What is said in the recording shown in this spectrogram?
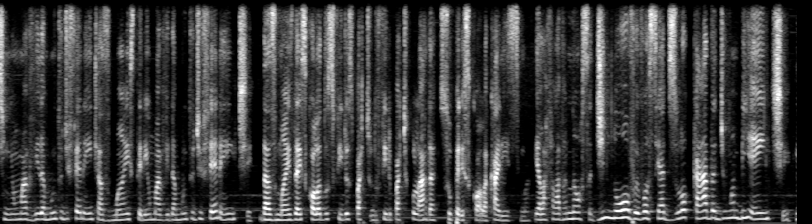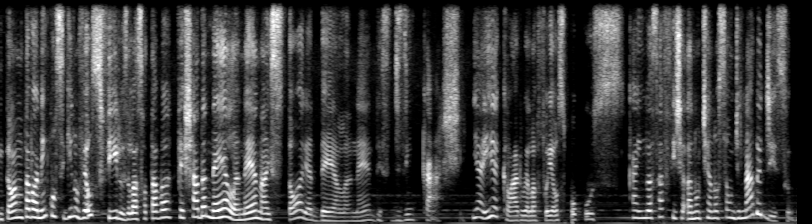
tinham uma vida muito diferente, as mães teriam uma vida muito diferente das mães da escola dos filhos, do filho particular da super escola caríssima. E ela falava: Nossa, de novo eu vou ser a deslocada de um ambiente. Então ela não estava nem conseguindo ver os filhos, ela só estava fechada nela, né, na história dela, né, desse desencaixe. E aí, é claro, ela foi aos poucos caindo essa ficha. Ela não tinha noção de nada disso.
